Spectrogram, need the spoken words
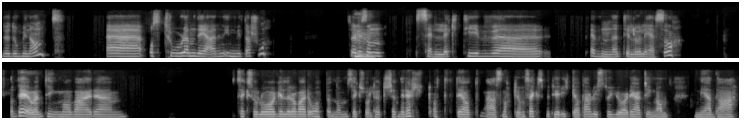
du er dominant'. Eh, og så tror de det er en invitasjon. Så det er litt mm. sånn selektiv evne til å lese, da. Og det er jo en ting med å være um sexolog eller å være åpen om seksualitet generelt. At det at jeg snakker om sex, betyr ikke at jeg har lyst til å gjøre de her tingene med deg.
